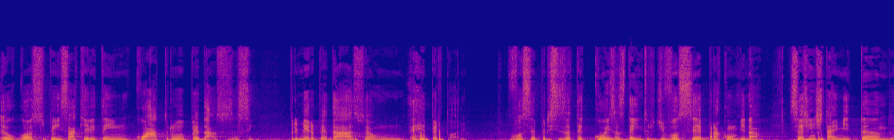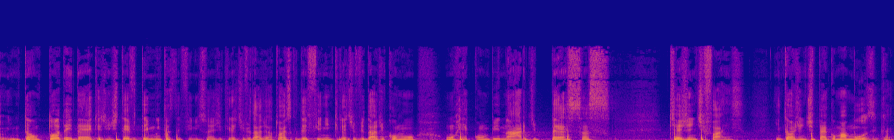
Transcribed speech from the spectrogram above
eu gosto de pensar que ele tem quatro pedaços assim. O primeiro pedaço é um é repertório. Você precisa ter coisas dentro de você para combinar. Se a gente está imitando, então toda ideia que a gente teve tem muitas definições de criatividade atuais que definem criatividade como um recombinar de peças que a gente faz. Então a gente pega uma música.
